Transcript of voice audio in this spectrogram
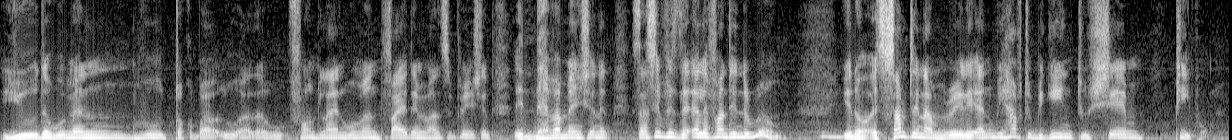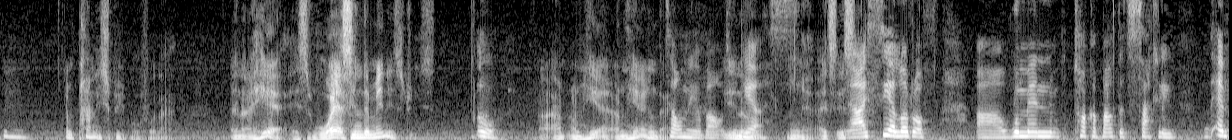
You, the women who talk about, who are the frontline women fighting emancipation, they never mention it. It's as if it's the elephant in the room. You know, it's something I'm really, and we have to begin to shame people and punish people for that. And I hear it's worse in the ministries. Oh, I, I'm- I'm here. I'm hearing that. tell me about you it. know, Yes. Yeah, it's, it's, I see a lot of uh, women talk about it sadly, and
